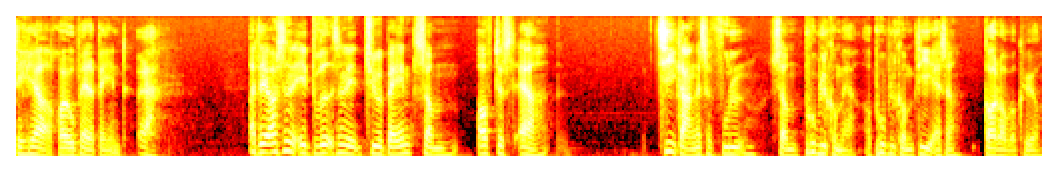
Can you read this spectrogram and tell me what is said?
det her røvballerband. Ja. Og det er også sådan et, du ved, sådan en type band, som oftest er 10 gange så fuld, som publikum er. Og publikum, de er altså godt op at køre.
